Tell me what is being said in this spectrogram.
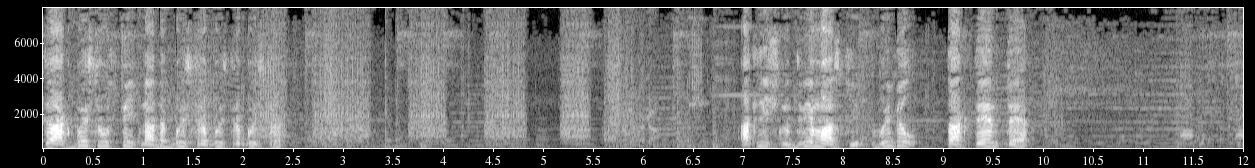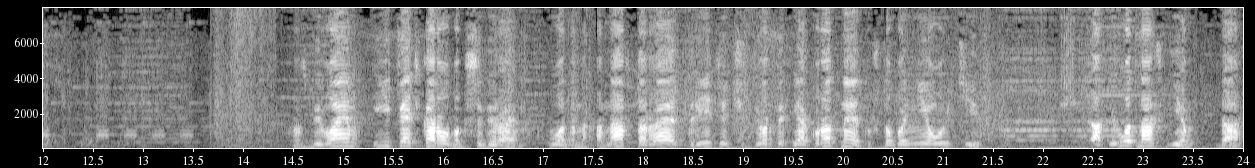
Так, быстро успеть надо. Быстро, быстро, быстро. Отлично, две маски выбил. Так, ТНТ. Разбиваем и пять коробок собираем. Вот она. Она, вторая, третья, четвертая. И аккуратно эту, чтобы не уйти. Так, и вот наш гем. Да.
